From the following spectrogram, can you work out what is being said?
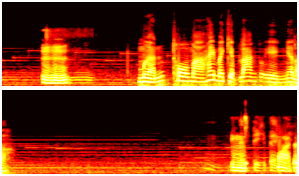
ำอือฮึอืมเหมือนโทรมาให้มาเก็บร่างตัวเองเนี่ยเหรอ อืมแปลกดีแปลกว่าดีจะ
